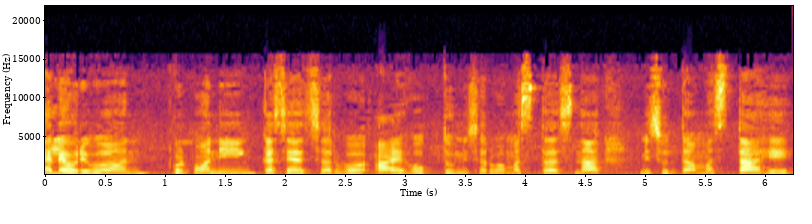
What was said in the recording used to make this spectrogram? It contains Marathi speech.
हॅलो एव्हरीवन गुड मॉर्निंग कसे आहेत सर्व? आय होप तुम्ही सर्व मस्त असणार. मी सुद्धा मस्त आहे.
